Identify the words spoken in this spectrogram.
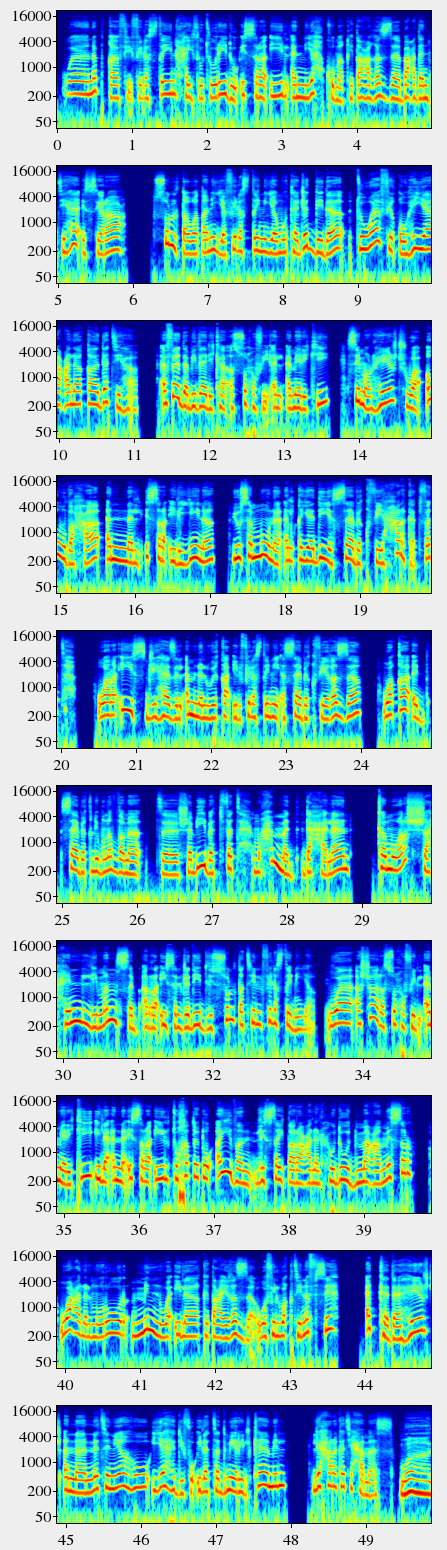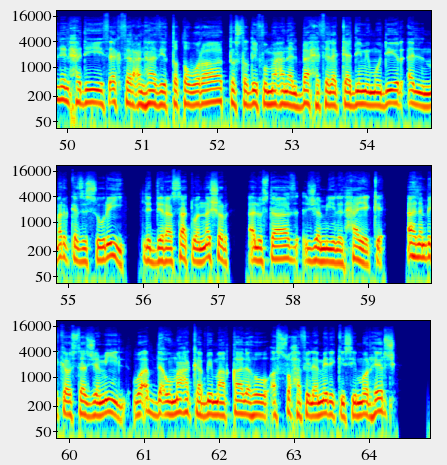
ونبقى في فلسطين حيث تريد إسرائيل أن يحكم قطاع غزة بعد انتهاء الصراع. سلطة وطنية فلسطينية متجددة توافق هي على قادتها. أفاد بذلك الصحفي الأمريكي سيمور هيرش وأوضح أن الإسرائيليين يسمون القيادي السابق في حركة فتح ورئيس جهاز الأمن الوقائي الفلسطيني السابق في غزة وقائد سابق لمنظمة شبيبة فتح محمد دحلان كمرشح لمنصب الرئيس الجديد للسلطة الفلسطينية. وأشار الصحفي الأمريكي إلى أن إسرائيل تخطط أيضا للسيطرة على الحدود مع مصر وعلى المرور من وإلى قطاع غزة. وفي الوقت نفسه أكد هيرش أن نتنياهو يهدف إلى التدمير الكامل لحركة حماس. وللحديث أكثر عن هذه التطورات تستضيف معنا الباحث الأكاديمي مدير المركز السوري للدراسات والنشر الأستاذ جميل الحايك. أهلا بك أستاذ جميل وأبدأ معك بما قاله الصحفي الأمريكي سيمور هيرش.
